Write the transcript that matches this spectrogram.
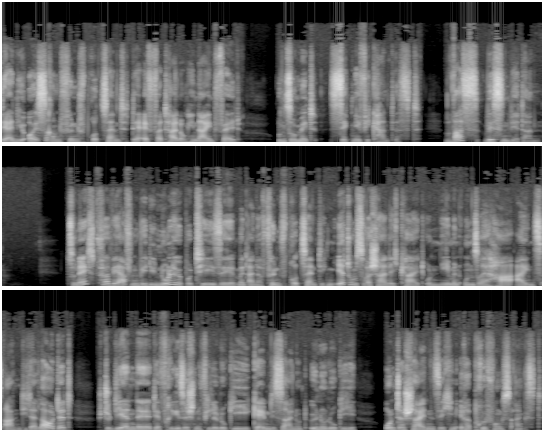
der in die äußeren 5% der F-Verteilung hineinfällt und somit signifikant ist. Was wissen wir dann? Zunächst verwerfen wir die Nullhypothese mit einer fünfprozentigen Irrtumswahrscheinlichkeit und nehmen unsere H1 an, die da lautet, Studierende der friesischen Philologie, Game Design und Önologie unterscheiden sich in ihrer Prüfungsangst.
